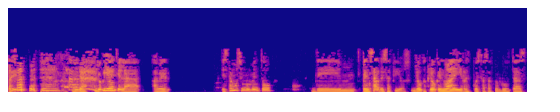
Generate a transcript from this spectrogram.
Mira, yo creo que la, a ver, estamos en un momento de mm, pensar desafíos. Yo creo que no hay respuestas absolutas.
